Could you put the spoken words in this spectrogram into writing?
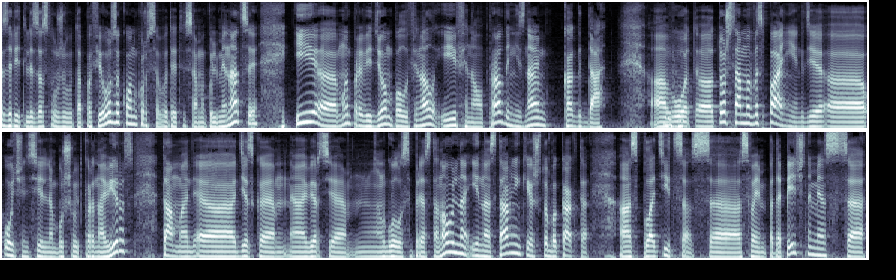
зрители заслуживают апофеоза конкурса, вот этой самой кульминации. И э, мы проведем полуфинал и финал. Правда, не знаем, когда. Угу. Вот. Э, то же самое в Испании, где э, очень сильно бушует коронавирус. Там э, детская версия голоса приостановлена, и наставники, чтобы как-то сплотиться с своими подопечными, с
